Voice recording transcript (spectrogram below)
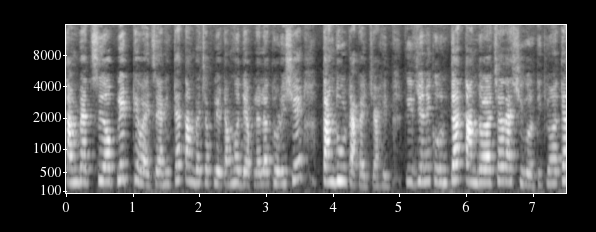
तांब्याचं प्लेट ठेवायचं आहे आणि त्या तांब्याच्या प्लेटामध्ये आपल्याला थोडेसे तांदूळ टाकायचे आहेत की जेणेकरून त्या तांदळाच्या राशीवरती किंवा त्या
